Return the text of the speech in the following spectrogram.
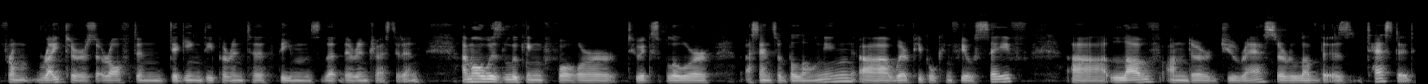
from writers are often digging deeper into themes that they're interested in. I'm always looking for to explore a sense of belonging uh, where people can feel safe, uh, love under duress or love that is tested.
